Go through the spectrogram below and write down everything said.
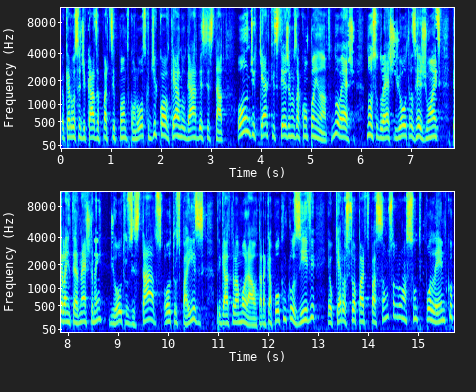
Eu quero você de casa participando conosco de qualquer lugar desse estado, onde quer que esteja nos acompanhando, no oeste, no sudoeste, de outras regiões, pela internet também, de outros estados, outros países. Obrigado pela moral, tá? Daqui a pouco, inclusive, eu quero a sua participação sobre um assunto polêmico,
